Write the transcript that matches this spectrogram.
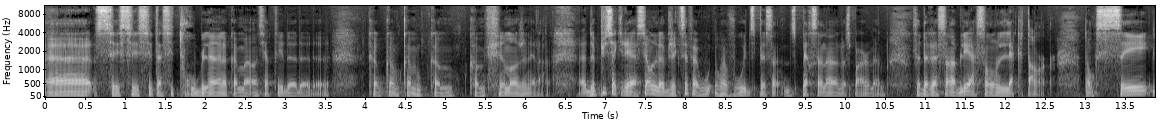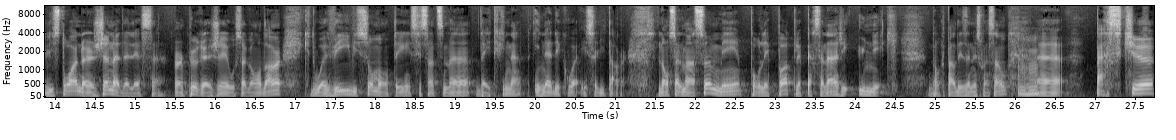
Euh, c'est, c'est, c'est assez troublant là, comme entièreté de, de, de- comme, comme, comme, comme, comme film en général. Euh, depuis sa création, l'objectif avou- avoué du, du personnage de Spider-Man, c'est de ressembler à son lecteur. Donc, c'est l'histoire d'un jeune adolescent, un peu rejet au secondaire, qui doit vivre et surmonter ses sentiments d'être inapte, inadéquat et solitaire. Non seulement ça, mais pour l'époque, le personnage est unique. Donc, je parle des années 60. Euh, parce que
